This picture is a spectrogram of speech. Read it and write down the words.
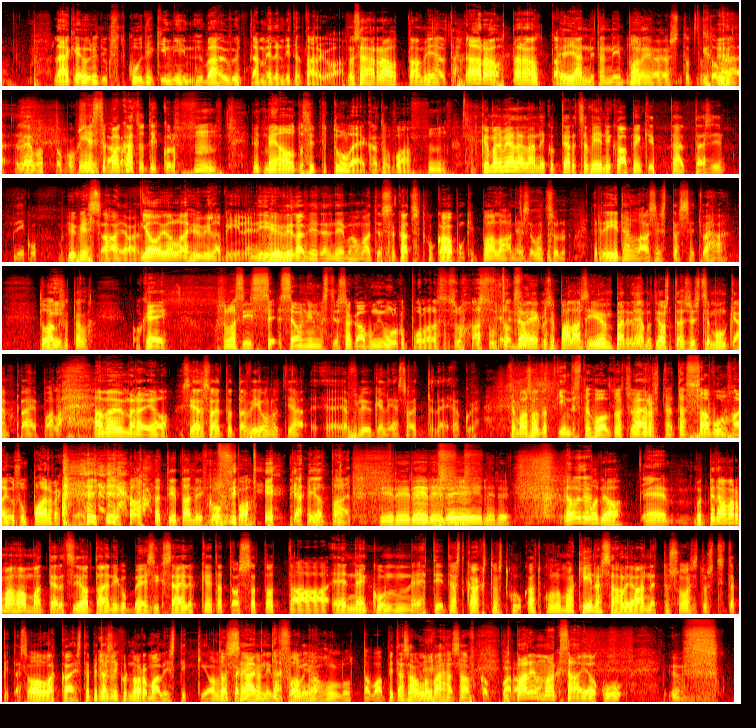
lääkeyritykset kuitenkin niin hyvää hyvyyttä meille niitä tarjoaa. No sehän rauhoittaa mieltä. No, rauhoittaa, rauhoittaa. Ei jännitä niin paljon, mm. jos tuota, tulee levottomuuksia. niin, sitten vaan katsot ikkunasta, hmm, nyt meidän auto sitten tulee, kato vaan. Hmm. Mut kyllä mä mielellään, niin kun tiedät, että se viinikaapinkin täyttäisi niin hyvissä ajoin. Joo, jollain hyvillä viineillä. Niin, hyvillä viineillä nimenomaan, että jos sä katsot, kun kaupunki palaa, niin sä voit sun riiden lasista sitten vähän tuoksutella. Niin. Okei. Okay. Sulla siis se, se on ilmeisesti jossain kaupungin ulkopuolella se sun asunto. No ei, kun se palasi ympärillä, mutta jostain syystä se mun kämppä ei pala. Ah, mä ymmärrän, joo. Siellä soi tota viulut ja, ja, ja flygeliä soittelee joku. Sä vaan soitat kiinteistöhuoltoa, että sä ärsyttää tää savunhaju sun parvekkeella. joo, titanikuppo. Tehkää jotain. joo, joo. Mutta pitää varmaan hommaa tiedä, että jotain niin basic-säilykkeitä tuossa tota, ennen kuin ehtii tästä 12 kuukautta kuulumaan. Kiinassa oli jo annettu suositus, että sitä pitäisi olla kai. Sitä pitäisi mm. niin normaalistikin olla. Totta se ei ole niin folio hulluttavaa. Pitäisi olla niin. vähän safka Paljon maksaa joku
